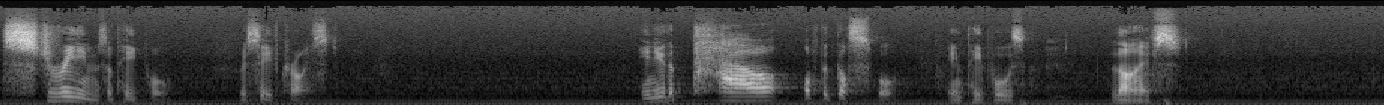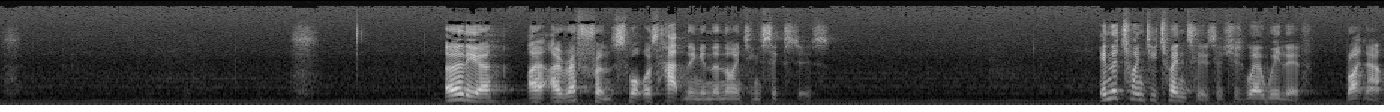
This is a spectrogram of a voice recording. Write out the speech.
streams of people receive Christ. He knew the power of the gospel in people's lives. Earlier, I, I referenced what was happening in the 1960s. In the 2020s, which is where we live right now,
